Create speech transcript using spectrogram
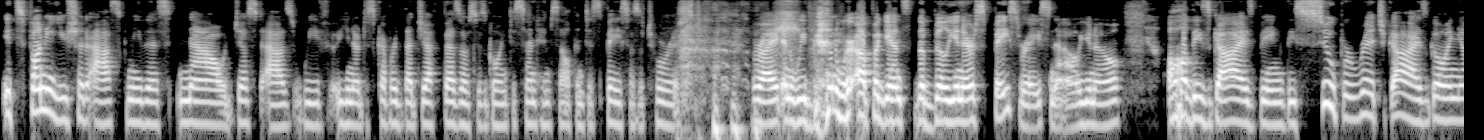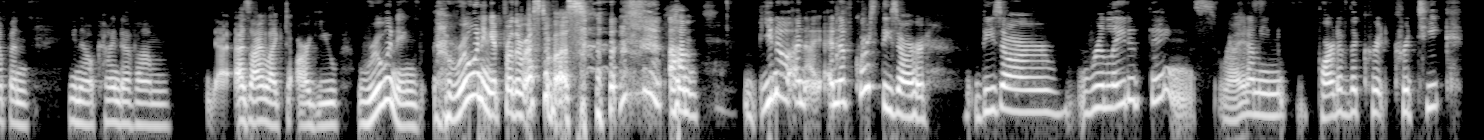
It's funny you should ask me this now, just as we've you know discovered that Jeff Bezos is going to send himself into space as a tourist, right? And we've been, we're up against the billionaire space race now. You know, all these guys being these super rich guys going up and you know kind of um, as I like to argue, ruining ruining it for the rest of us. um, you know, and I, and of course these are these are related things, right? I mean, part of the crit- critique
